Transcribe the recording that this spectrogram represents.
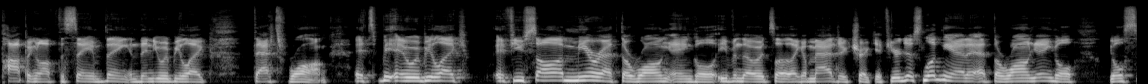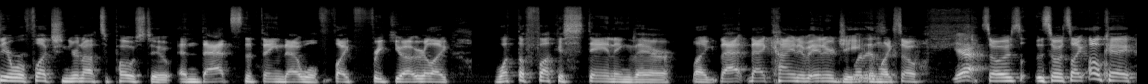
popping off the same thing, and then you would be like, "That's wrong." It's be, it would be like if you saw a mirror at the wrong angle, even though it's a, like a magic trick. If you're just looking at it at the wrong angle, you'll see a reflection you're not supposed to, and that's the thing that will like freak you out. You're like, "What the fuck is standing there?" Like that that kind of energy, and like it? so. Yeah, So it's so it's like okay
